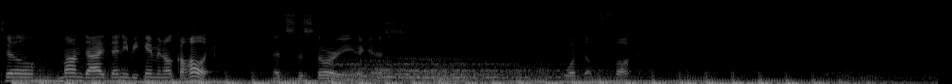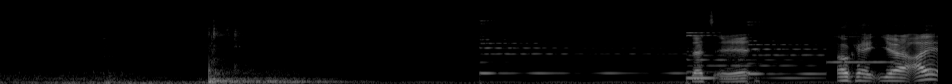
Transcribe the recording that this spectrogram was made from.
Until the mom died, then he became an alcoholic. That's the story, I guess. What the fuck? That's it. Okay, yeah, I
